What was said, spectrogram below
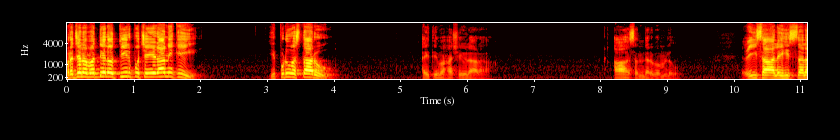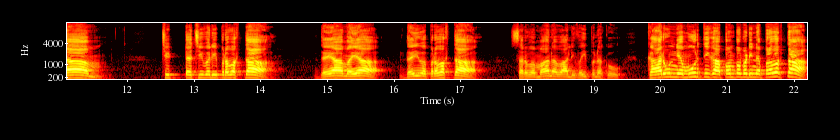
ప్రజల మధ్యలో తీర్పు చేయడానికి ఎప్పుడు వస్తారు? అయితే మహాశివులారా ఆ సందర్భంలో ఈసా అలహిస్సలాం చిట్ట చివరి ప్రవక్త దయామయ దైవ ప్రవక్త సర్వమానవాళి వైపునకు కారుణ్యమూర్తిగా పంపబడిన ప్రవక్త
